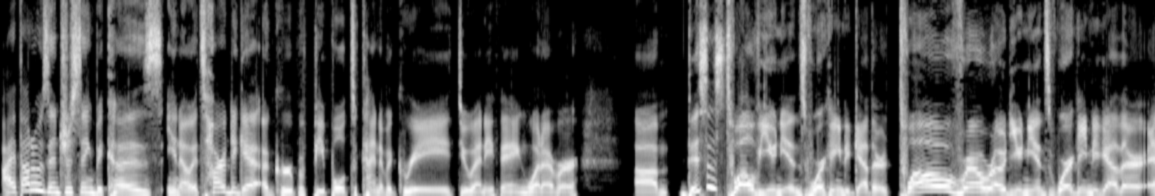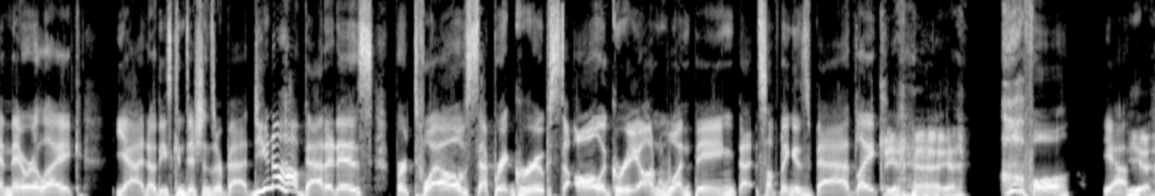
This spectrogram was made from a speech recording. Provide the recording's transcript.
I thought it was interesting because, you know, it's hard to get a group of people to kind of agree, do anything, whatever. Um, this is 12 unions working together, 12 railroad unions working together. And they were like, yeah, no, these conditions are bad. Do you know how bad it is for 12 separate groups to all agree on one thing that something is bad? Like, Yeah, yeah, awful. Yeah. yeah.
